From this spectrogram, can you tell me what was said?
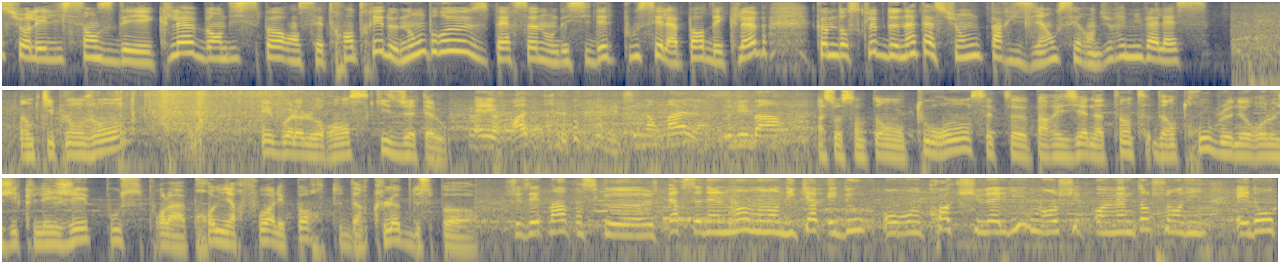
sur les licences des clubs handisport en cette rentrée. De nombreuses personnes ont décidé de pousser la porte des clubs, comme dans ce club de natation parisien où s'est rendu Rémi Vallès. Un petit plongeon, et voilà Laurence qui se jette à l'eau. Elle est froide, c'est normal, au départ. À 60 ans, tout rond, cette Parisienne atteinte d'un trouble neurologique léger pousse pour la première fois les portes d'un club de sport. Je sais pas, parce que personnellement, mon handicap est doux. On croit que je suis valide, mais je sais en même temps je suis handi. Et donc,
